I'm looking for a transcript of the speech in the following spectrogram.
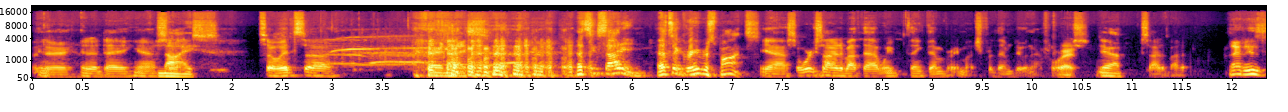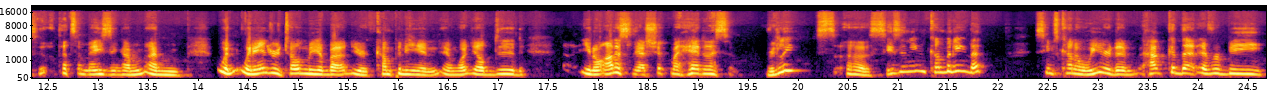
a Yeah. day. in a day. Yeah, so, nice. So it's uh, Very nice. That's exciting. That's a great response. yeah, so we're excited about that. We thank them very much for them doing that for Right. us. Yeah. excited about it. That is that's amazing. I'm I'm when when Andrew told me about your company and and what y'all did, you know, honestly, I shook my head and I said, "Really, S- uh, seasoning company? That seems kind of weird. And how could that ever be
